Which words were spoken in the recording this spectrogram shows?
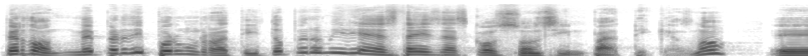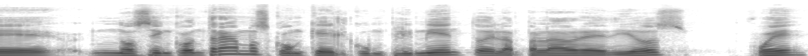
perdón, me perdí por un ratito, pero mire, hasta esas cosas son simpáticas, ¿no? Eh, nos encontramos con que el cumplimiento de la palabra de Dios fue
